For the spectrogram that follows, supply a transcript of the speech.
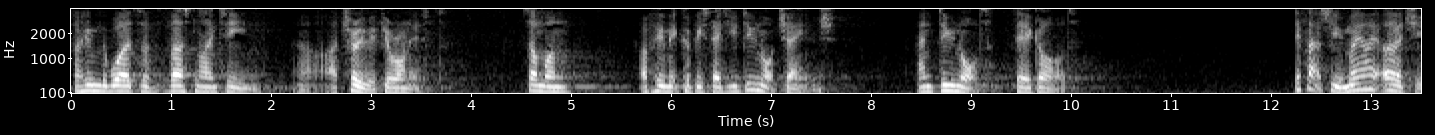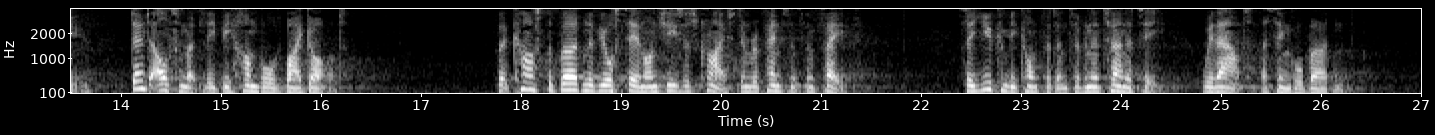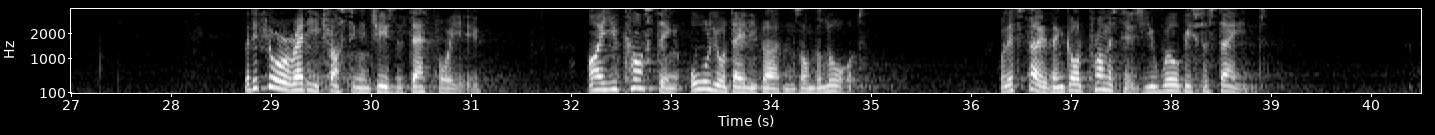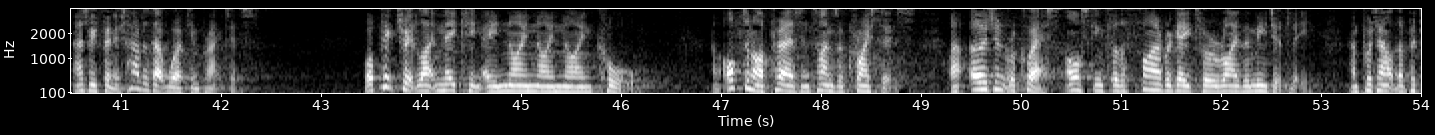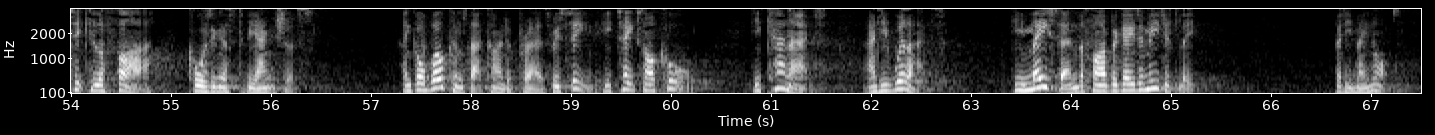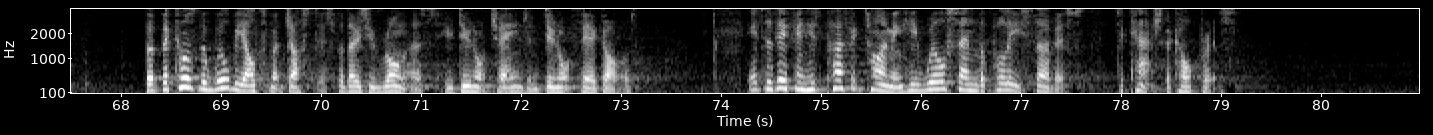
for whom the words of verse 19 uh, are true if you're honest. Someone of whom it could be said, You do not change and do not fear God. If that's you, may I urge you, don't ultimately be humbled by God, but cast the burden of your sin on Jesus Christ in repentance and faith, so you can be confident of an eternity without a single burden. But if you're already trusting in Jesus' death for you, are you casting all your daily burdens on the Lord? Well, if so, then God promises you will be sustained. As we finish, how does that work in practice? Well, picture it like making a 999 call. often our prayers in times of crisis are urgent requests asking for the fire brigade to arrive immediately and put out the particular fire causing us to be anxious. And God welcomes that kind of prayer, as we've seen. He takes our call. He can act, and He will act. He may send the fire brigade immediately, but He may not. But because there will be ultimate justice for those who wrong us, who do not change and do not fear God, it's as if in His perfect timing He will send the police service to catch the culprits.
